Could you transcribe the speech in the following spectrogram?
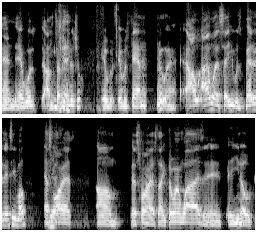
And it was. I'm telling you the truth. It was. It was Cam Newton. I, I wouldn't say he was better than Tebow as yeah. far as um, as far as like throwing wise and, and, and you know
